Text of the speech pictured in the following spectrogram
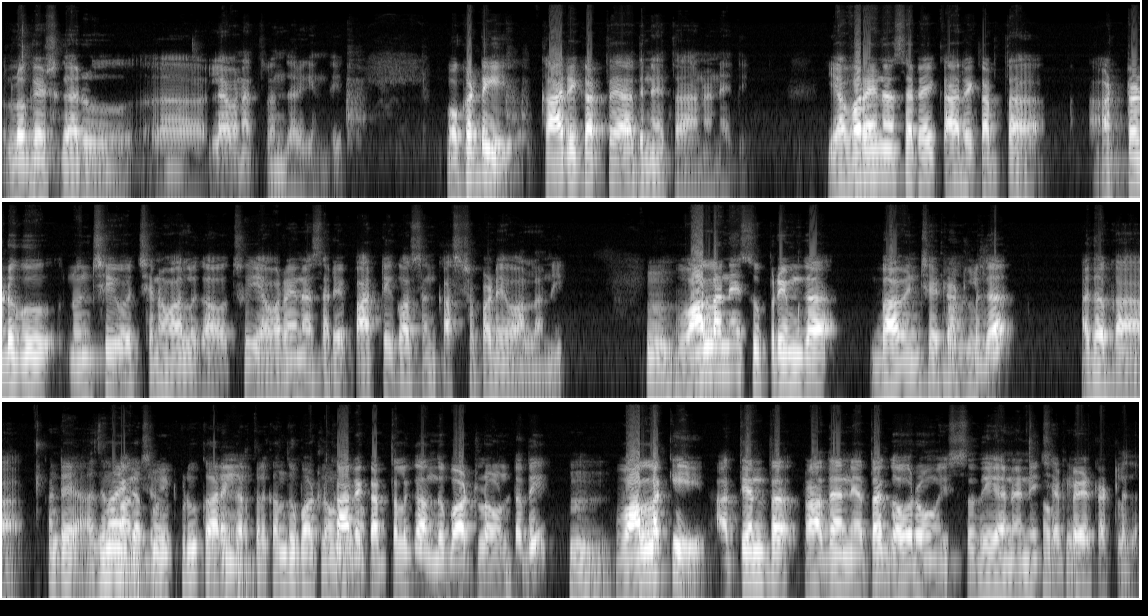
లోకేష్ గారు లేవనెత్తడం జరిగింది. ఒకటి కార్యకర్త అధినేత అని అనేది ఎవరైనా సరే కార్యకర్త అట్టడుగు నుంచి వచ్చిన వాళ్ళు కావచ్చు ఎవరైనా సరే పార్టీ కోసం కష్టపడే వాళ్ళని ఉమ్. వాళ్ళనే సుప్రీంగా భావించేటట్లుగా అదొక అంటే అధినాయకత్వం. ఇప్పుడు కార్యకర్తలకు అందుబాటులో ఉంది. కార్యకర్తలకు అందుబాటులో ఉంటది వాళ్ళకి అత్యంత ప్రాధాన్యత గౌరవం ఇస్తుంది అని. చెప్పేటట్లుగా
